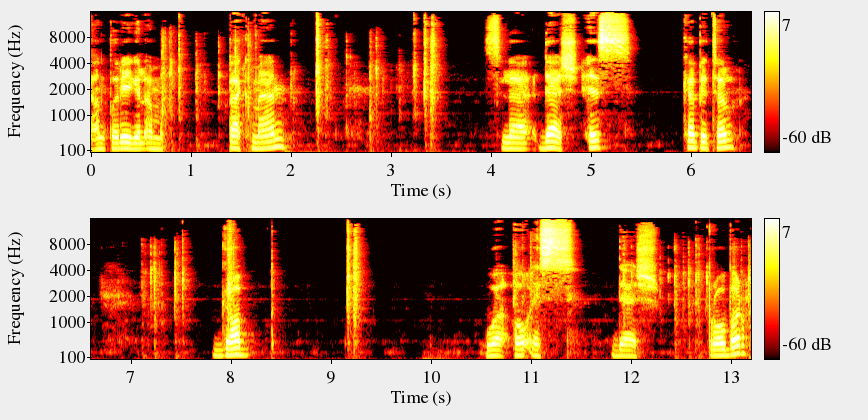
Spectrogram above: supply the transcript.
عن طريق الأمر pacman dash S capital grub و os dash prober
